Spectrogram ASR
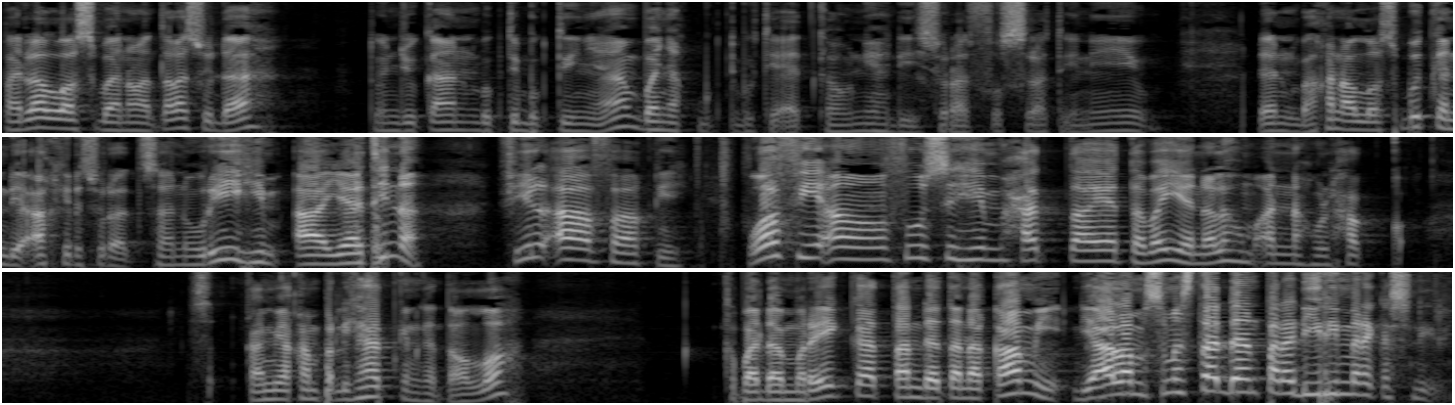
Padahal Allah Subhanahu wa taala sudah tunjukkan bukti-buktinya, banyak bukti-bukti ayat kauniyah di surat Fussilat ini dan bahkan Allah sebutkan di akhir surat sanurihim ayatina fil afaqi wa fi anfusihim hatta yatabayyana lahum annahu haqq. Kami akan perlihatkan kata Allah kepada mereka tanda-tanda kami di alam semesta dan pada diri mereka sendiri.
